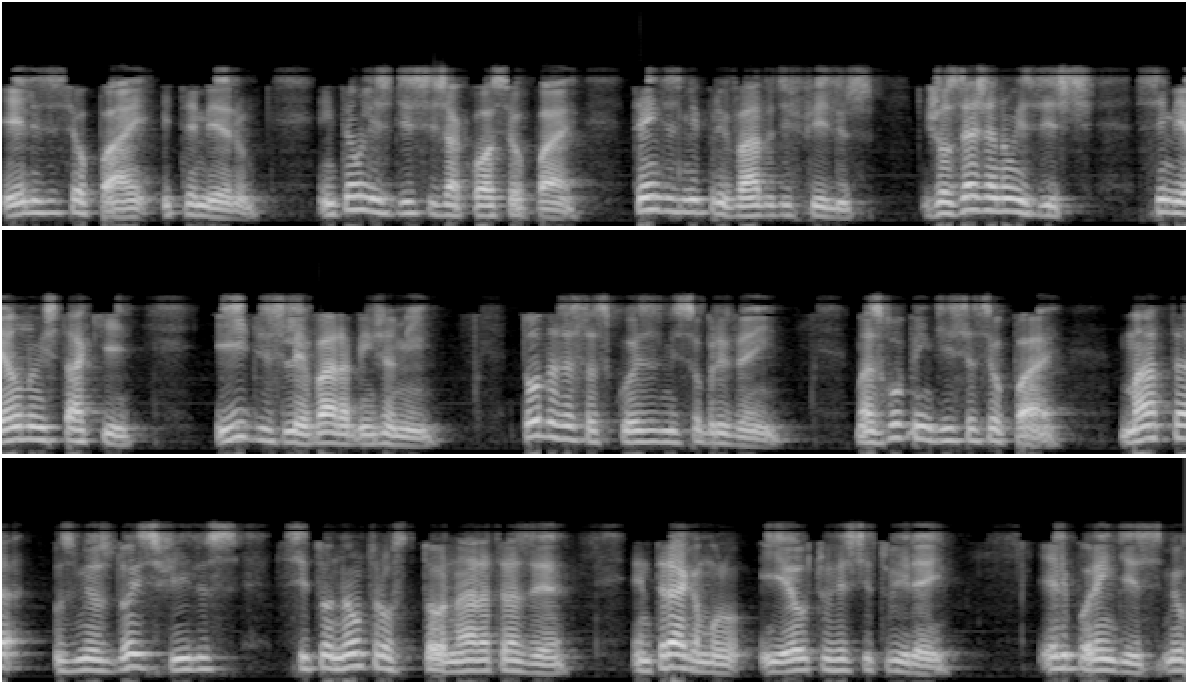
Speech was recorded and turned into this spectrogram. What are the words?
eles e seu pai, e temeram. Então lhes disse Jacó, seu pai: Tendes-me privado de filhos. José já não existe, Simeão não está aqui. Ides levar a Benjamim. Todas essas coisas me sobrevêm. Mas Rubem disse a seu pai: Mata os meus dois filhos, se tu não tornar a trazer. Entrega-mo e eu te restituirei. Ele, porém, disse: Meu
